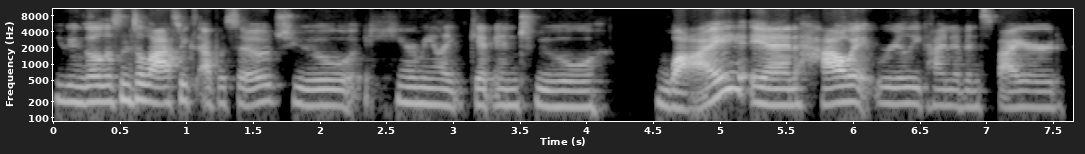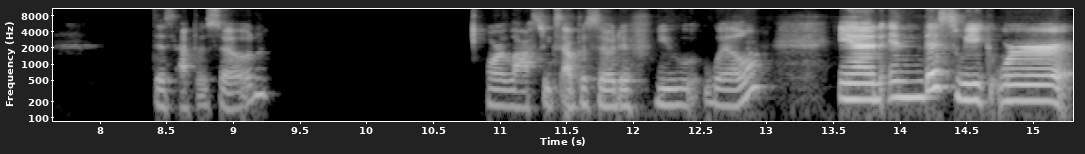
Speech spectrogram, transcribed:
You can go listen to last week's episode to hear me like get into why and how it really kind of inspired this episode or last week's episode, if you will. And in this week, we're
